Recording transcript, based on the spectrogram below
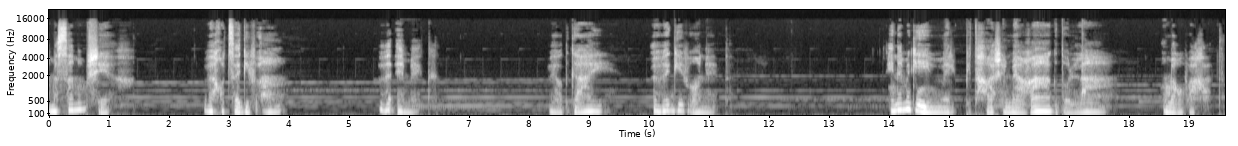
המסע ממשיך וחוצה גבעה ועמק ועוד גיא וגבעונת. הנה מגיעים אל פתחה של מערה גדולה ומרווחת.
